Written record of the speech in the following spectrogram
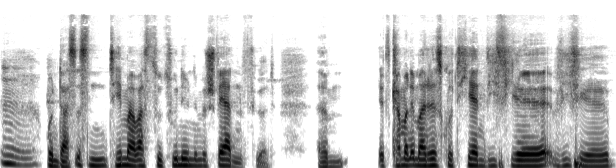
Mhm. Und das ist ein Thema, was zu zunehmenden Beschwerden führt. Ähm, Jetzt kann man immer diskutieren, wie viel, wie viel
